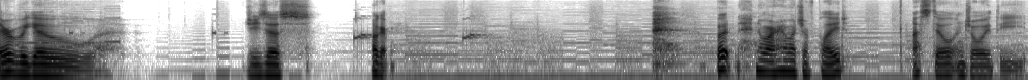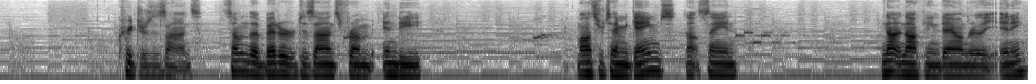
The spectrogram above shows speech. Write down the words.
There we go. Jesus. Okay. But no matter how much I've played, I still enjoy the creatures designs. Some of the better designs from indie monster taming games. Not saying, not knocking down really any.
